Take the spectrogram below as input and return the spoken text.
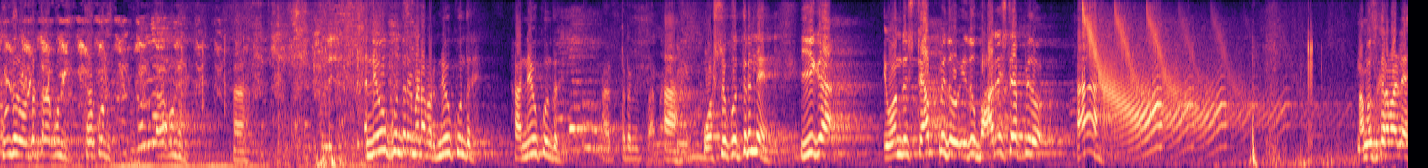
ಕುಂದ್ರು ಒಟ್ಟು ತಗೊಂಡು ತಗೊಂಡು ತಗೊಂಡು ಹಾಂ. ನೀವು ಕುಂದ್ರಿ ಮೇಡಮ್ ನೀವು ಕುಂದ್ರಿ. ಹಾಂ ನೀವು ಕುಂದ್ರಿ. ಹಾಂ ಅಷ್ಟು ಕೂತ್ರಿಲಿ ಈಗ ಒಂದು ಸ್ಟೆಪ್ ಇದು ಇದು ಭಾರಿ ಸ್ಟೆಪ್ ಇದು. ಹಾಂ. ನಮಸ್ಕಾರ ಮಳೆ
